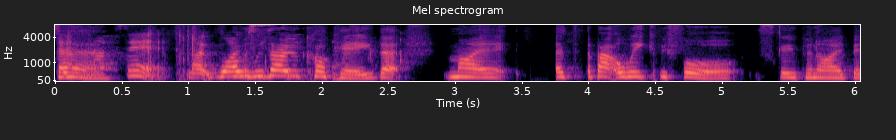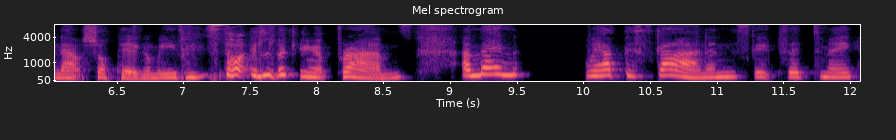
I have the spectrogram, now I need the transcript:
That, Yeah. That's it. Like, why I was so cocky that my at- about a week before Scoop and I had been out shopping and we even started looking at prams. And then we had this scan and Scoop said to me,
